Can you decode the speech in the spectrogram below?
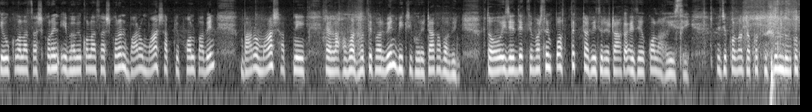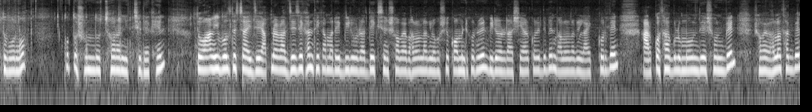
কেউ কলা চাষ করেন এভাবে কলা চাষ করেন বারো মাস আপনি ফল পাবেন বারো মাস আপনি লাভবান হতে পারবেন বিক্রি করে টাকা পাবেন। তো এই যে দেখতে পাচ্ছেন প্রত্যেকটা ভিতরে টাকা এই যে কলা হয়েছে। এই যে কলাটা কত সুন্দর কত বড় কত সুন্দর ছড়া নিচ্ছে দেখেন। তো আমি বলতে চাই যে আপনারা যে যেখান থেকে আমার এই ভিডিওটা দেখছেন, সবাই ভালো লাগলে অবশ্যই কমেন্ট করবেন ভিডিওটা শেয়ার করে দেবেন, ভালো লাগলে লাইক করবেন, আর কথাগুলো মন দিয়ে শুনবেন। সবাই ভালো থাকবেন,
